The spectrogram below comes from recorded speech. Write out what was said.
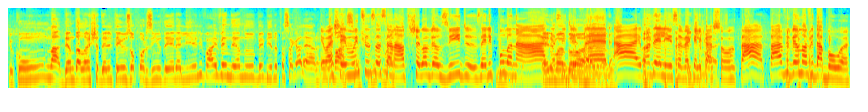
E com na- dentro da lancha dele tem o isoporzinho dele ali, ele vai vendendo bebida pra essa galera. Eu É achei massa, muito sensacional. tu chegou a ver os vídeos? Ele pula na água, Ele se mandou, diverte. ele mandou. Ai, uma delícia ver aquele Demais. cachorro. Tá, tá vivendo uma vida boa.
